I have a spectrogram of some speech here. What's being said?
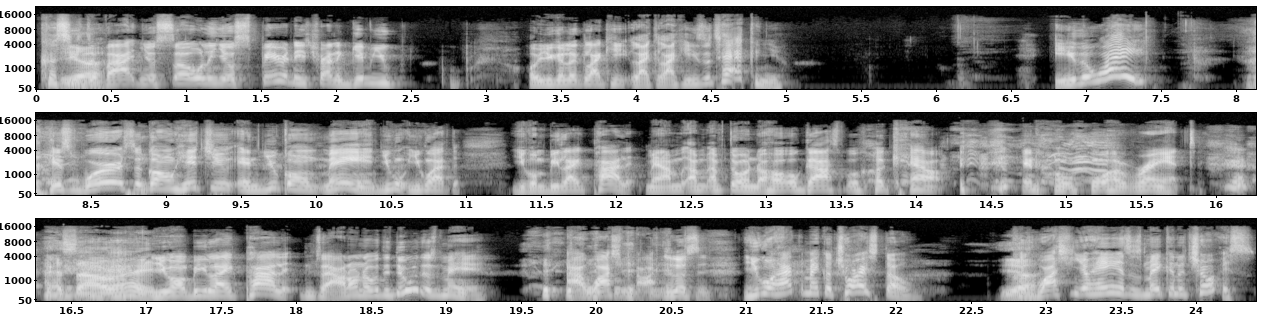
because he's yeah. dividing your soul and your spirit. And he's trying to give you, or you can look like he like like he's attacking you. Either way, his words are gonna hit you, and you gonna man, you you gonna to, you gonna be like Pilate, man. I'm, I'm, I'm throwing the whole gospel account in one rant. That's all right. You're gonna be like Pilate. I don't know what to do with this man. I watch. I, listen, you are gonna have to make a choice though. Yeah. Because washing your hands is making a choice.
